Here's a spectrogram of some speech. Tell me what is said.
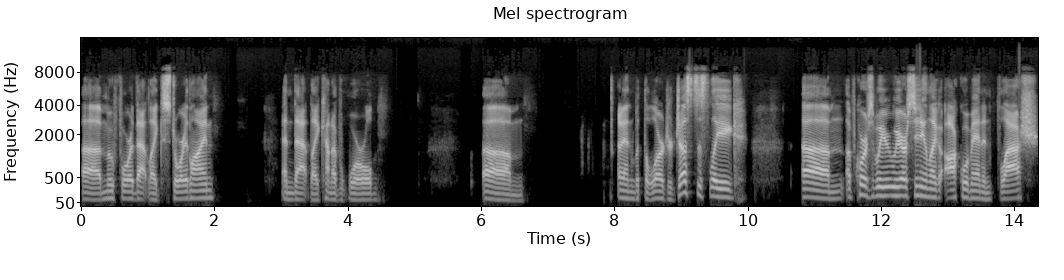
uh, move forward that like storyline and that like kind of world um and with the larger Justice League, um, of course we we are seeing like Aquaman and Flash,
